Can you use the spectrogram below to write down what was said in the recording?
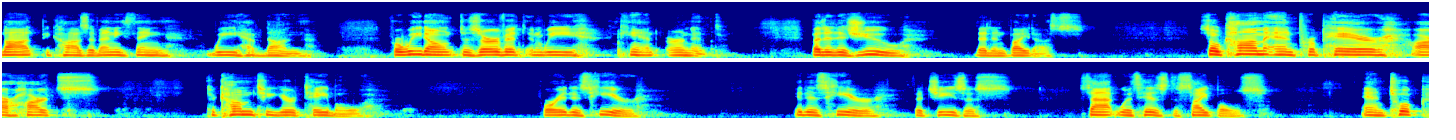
not because of anything we have done. For we don't deserve it and we can't earn it. But it is you that invite us. So come and prepare our hearts to come to your table. For it is here, it is here that Jesus sat with his disciples and took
